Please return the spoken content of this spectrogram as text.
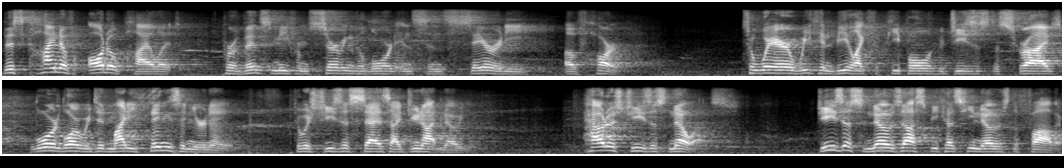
This kind of autopilot prevents me from serving the Lord in sincerity of heart. To where we can be like the people who Jesus describes Lord, Lord, we did mighty things in your name. To which Jesus says, I do not know you. How does Jesus know us? Jesus knows us because he knows the Father.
